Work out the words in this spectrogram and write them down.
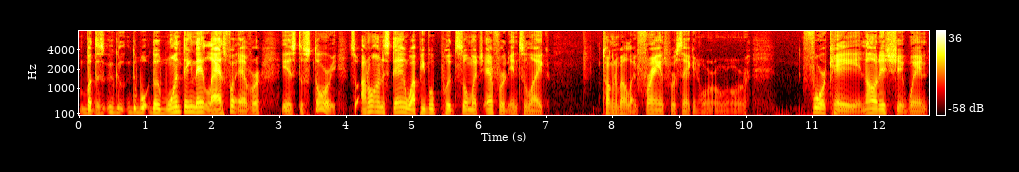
But the, the, the one thing that lasts forever is the story. So I don't understand why people put so much effort into like talking about like frames per second or, or, or 4K and all this shit when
